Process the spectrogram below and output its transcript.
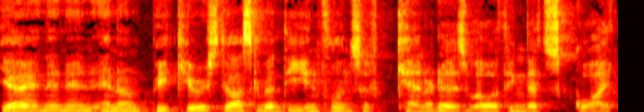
Yeah, and, and and and I'd be curious to ask about the influence of Canada as well. I think that's quite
